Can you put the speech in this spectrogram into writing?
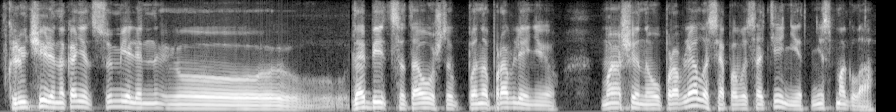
Включили, наконец, сумели э, добиться того, чтобы по направлению машина управлялась, а по высоте нет, не смогла.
